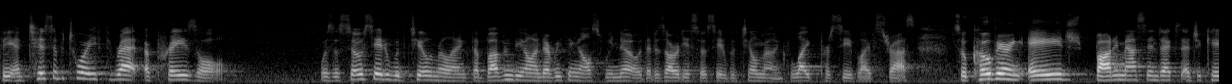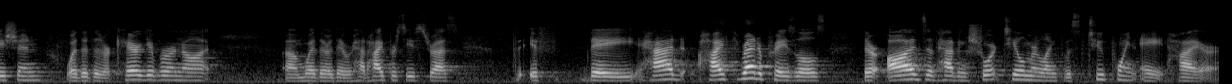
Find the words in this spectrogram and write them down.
the anticipatory threat appraisal was associated with telomere length above and beyond everything else we know that is already associated with telomere length, like perceived life stress. So covariant age, body mass index, education, whether they're a caregiver or not, um, whether they had high perceived stress, if they had high threat appraisals, their odds of having short telomere length was 2.8 higher.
